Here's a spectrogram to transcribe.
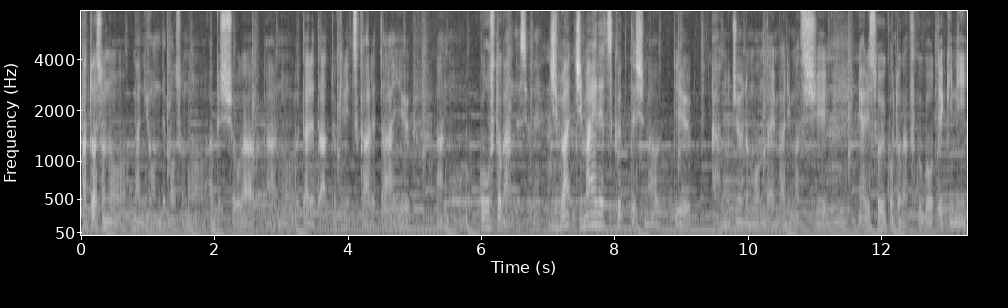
あとはその、まあ、日本でもその安倍首相があの撃たれた時に使われたああいうあのゴーストガンですよね自自前で作ってしまうっていうあの銃の問題もありますしやはりそういうことが複合的に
